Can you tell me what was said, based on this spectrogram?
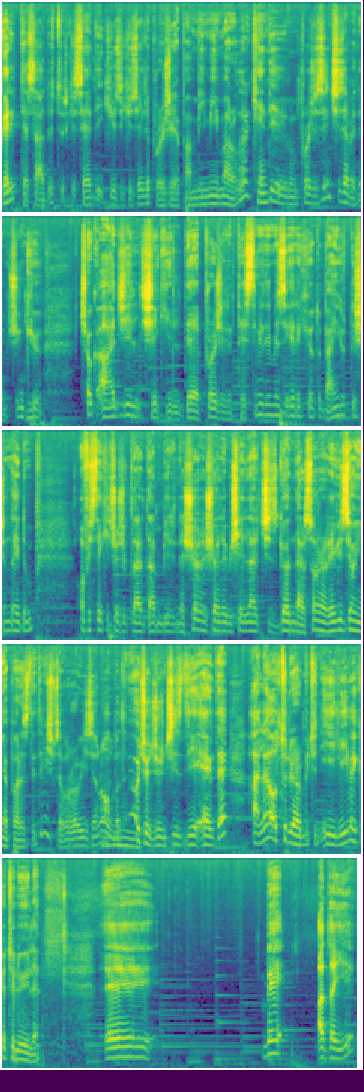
Garip tesadüftür ki senede 200-250 proje yapan bir mimar olarak kendi evimin projesini çizemedim. Çünkü çok acil şekilde projenin teslim edilmesi gerekiyordu. Ben yurt dışındaydım. Ofisteki çocuklardan birine şöyle şöyle bir şeyler çiz gönder sonra revizyon yaparız dedim. Hiçbir zaman revizyon olmadı. O çocuğun çizdiği evde hala oturuyorum bütün iyiliği ve kötülüğüyle. Ee, ve adayı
